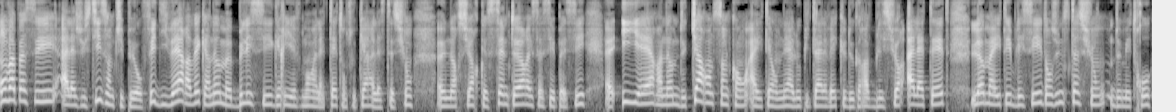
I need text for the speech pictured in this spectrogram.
On va passer à la justice, un petit peu au fait divers, avec un homme blessé grièvement à la tête, en tout cas à la station euh, North York Center. Et ça s'est passé euh, hier. Un homme de 45 ans a été emmené à l'hôpital avec de graves blessures à la tête. L'homme a été blessé dans une station de métro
